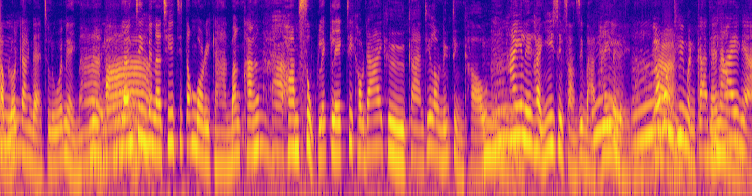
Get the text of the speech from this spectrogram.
ขับรถกลางแดดจะรู้ว่าเหนื่อยมากเหนื่อยมาก แล้วจริงๆเป็นอาชีพที่ต้องบริการบางครั้งค่ะความสุขเล็กๆ ที่เขาได้คือการที่เรานึกถึงเขาให้เลยค่ะ 20-30 บาทให้เลยนะแล้วบางทีเหมือนการที่แนะนำให้เนี่ย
